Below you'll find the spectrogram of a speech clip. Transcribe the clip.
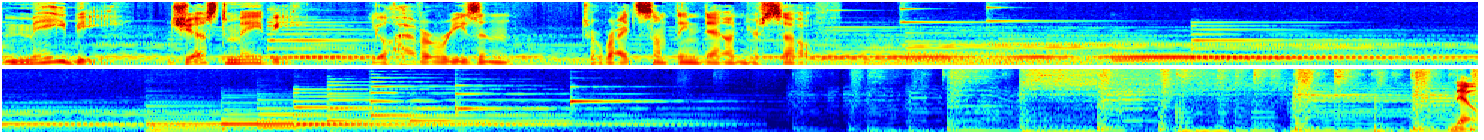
maybe, just maybe, you'll have a reason to write something down yourself. Now,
